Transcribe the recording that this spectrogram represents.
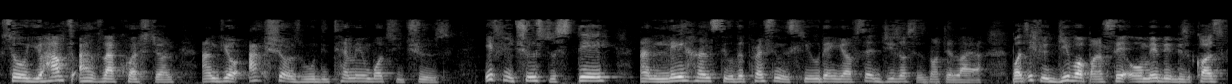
So you have to ask that question and your actions will determine what you choose. If you choose to stay and lay hands till the person is healed, then you have said Jesus is not a liar. But if you give up and say, oh, maybe because,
